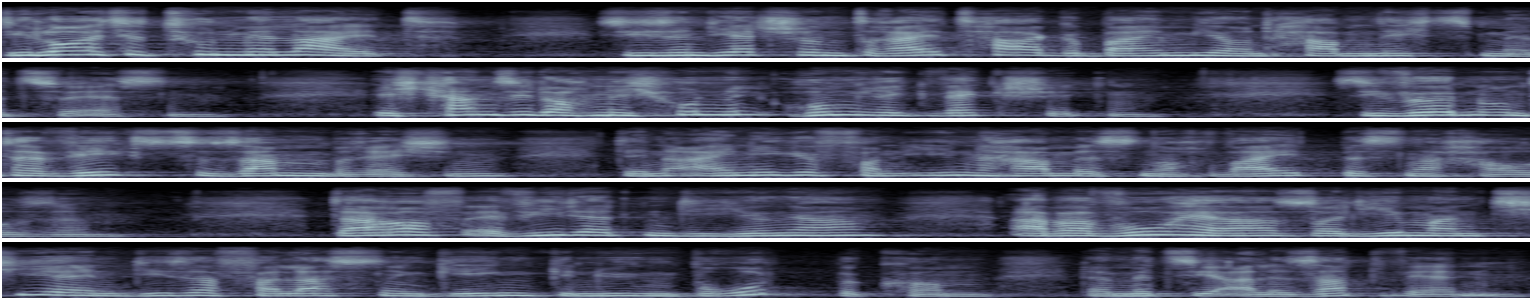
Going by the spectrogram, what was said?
die Leute tun mir leid. Sie sind jetzt schon drei Tage bei mir und haben nichts mehr zu essen. Ich kann sie doch nicht hungrig wegschicken. Sie würden unterwegs zusammenbrechen, denn einige von ihnen haben es noch weit bis nach Hause. Darauf erwiderten die Jünger, aber woher soll jemand hier in dieser verlassenen Gegend genügend Brot bekommen, damit sie alle satt werden?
